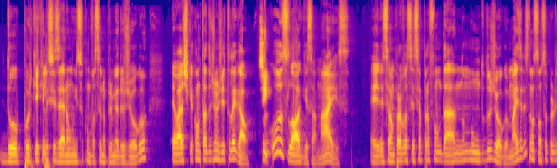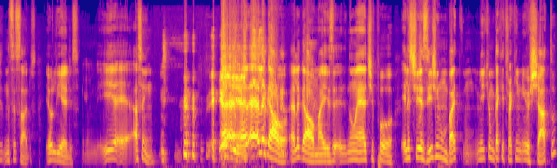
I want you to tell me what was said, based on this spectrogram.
do porquê que eles fizeram isso com você no primeiro jogo, eu acho que é contado de um jeito legal. Sim. Os logs a mais, eles são para você se aprofundar no mundo do jogo, mas eles não são super necessários. Eu li eles. E, é, assim. é, é, é, legal, é legal, mas não é tipo. Eles te exigem um meio que um backtracking meio chato.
